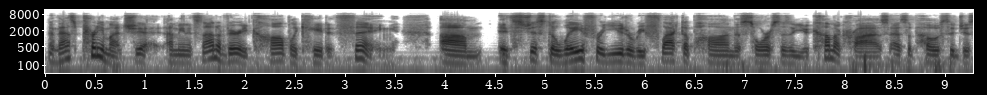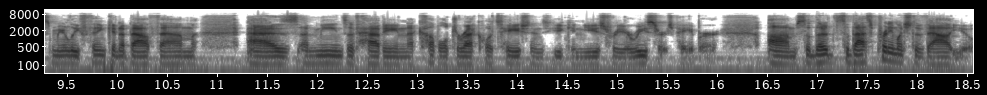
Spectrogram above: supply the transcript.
And that's pretty much it. I mean, it's not a very complicated thing. Um, it's just a way for you to reflect upon the sources that you come across as opposed to just merely thinking about them as a means of having a couple direct quotations you can use for your research paper. Um, so, that, so that's pretty much the value.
